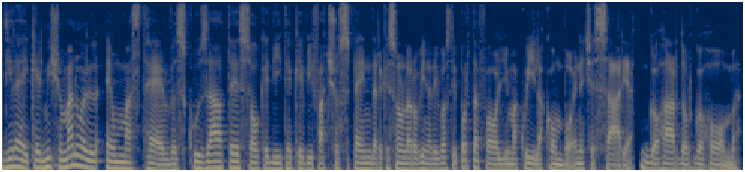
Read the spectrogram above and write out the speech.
Direi che il mission manual è un must have. Scusate, so che dite che vi faccio spendere, che sono la rovina dei vostri portafogli, ma qui la combo è necessaria. Go hard or go home.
